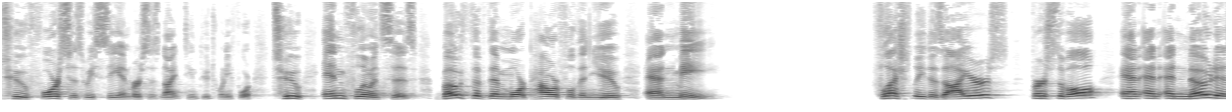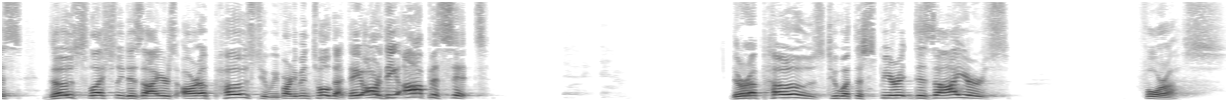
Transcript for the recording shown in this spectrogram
two forces we see in verses 19 through 24. Two influences, both of them more powerful than you and me. Fleshly desires, first of all, and, and, and notice those fleshly desires are opposed to, we've already been told that, they are the opposite. They're opposed to what the Spirit desires for us.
